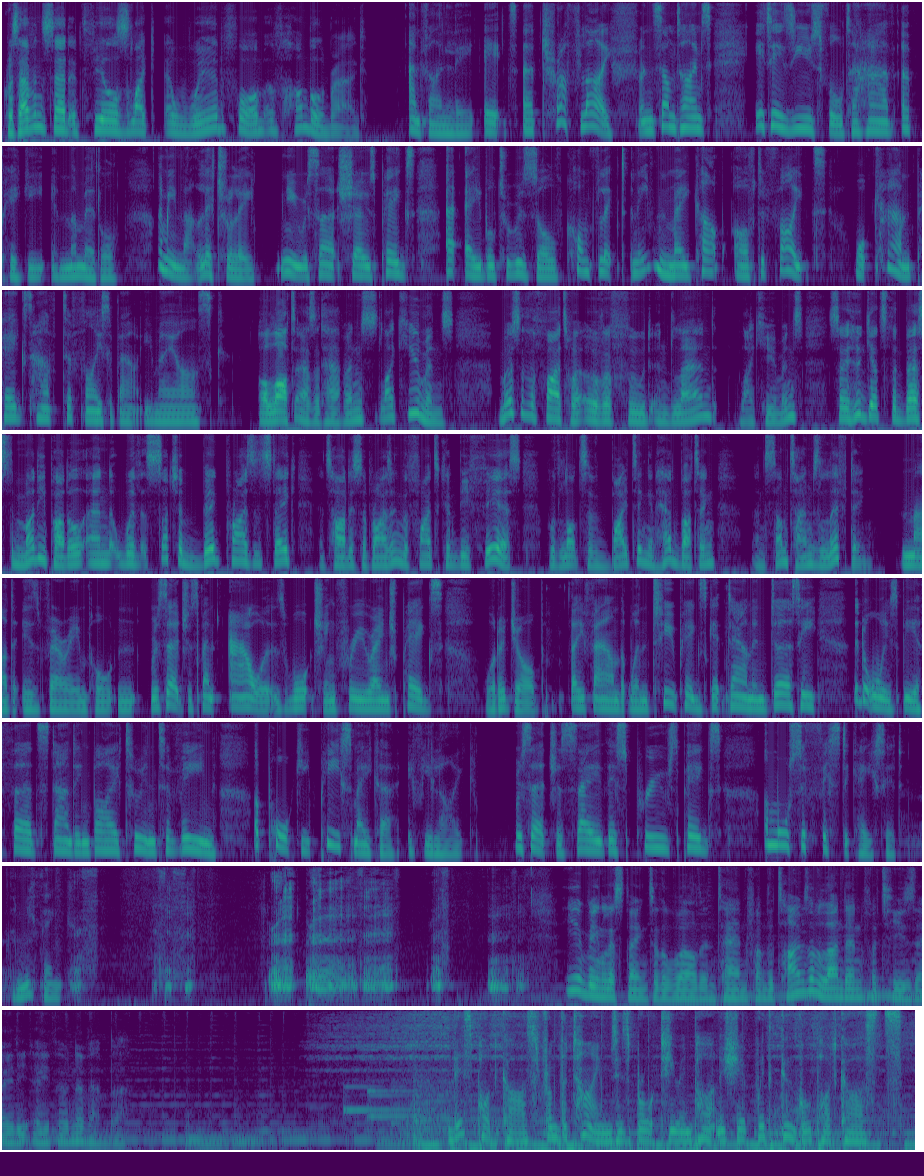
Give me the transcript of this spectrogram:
Chris Evans said it feels like a weird form of humble brag. And finally, it's a tough life, and sometimes it is useful to have a piggy in the middle. I mean that literally. New research shows pigs are able to resolve conflict and even make up after fights. What can pigs have to fight about, you may ask? A lot, as it happens, like humans. Most of the fights were over food and land, like humans, so who gets the best muddy puddle? And with such a big prize at stake, it's hardly surprising the fights could be fierce, with lots of biting and headbutting, and sometimes lifting. Mud is very important. Researchers spent hours watching free range pigs. What a job. They found that when two pigs get down and dirty, there'd always be a third standing by to intervene, a porky peacemaker, if you like. Researchers say this proves pigs are more sophisticated than we think. You've been listening to The World in 10 from the Times of London for Tuesday, the 8th of November. This podcast from The Times is brought to you in partnership with Google Podcasts.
